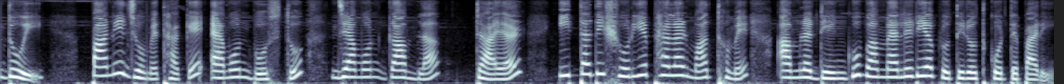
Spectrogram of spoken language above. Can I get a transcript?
দুই, পানি জমে থাকে এমন বস্তু যেমন গামলা, টায়ার ইত্যাদি সরিয়ে ফেলার মাধ্যমে আমরা ডেঙ্গু বা ম্যালেরিয়া প্রতিরোধ করতে পারি।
